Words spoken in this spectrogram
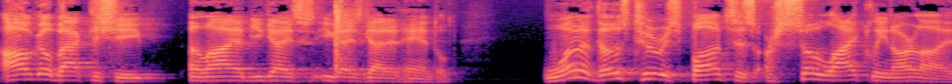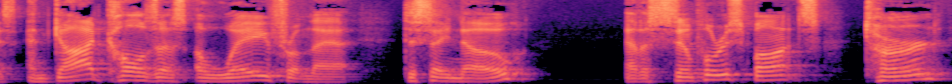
I'll go back to sheep. Eliab, you guys, you guys got it handled. One of those two responses are so likely in our lives, and God calls us away from that to say, no, have a simple response, turn,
